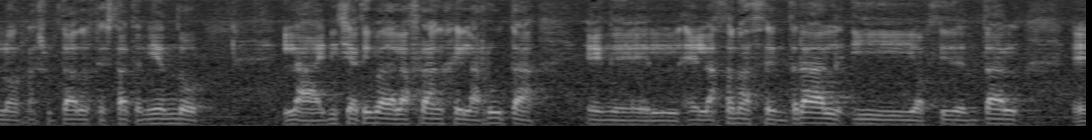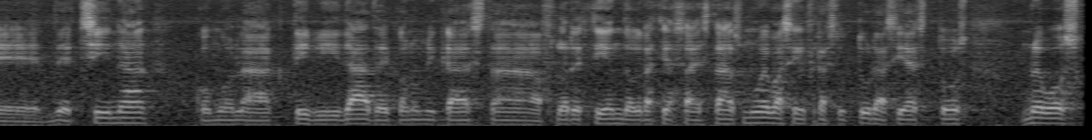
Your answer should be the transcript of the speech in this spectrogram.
los resultados que está teniendo la iniciativa de la franja y la ruta en, el, en la zona central y occidental eh, de China, como la actividad económica está floreciendo gracias a estas nuevas infraestructuras y a estos nuevos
